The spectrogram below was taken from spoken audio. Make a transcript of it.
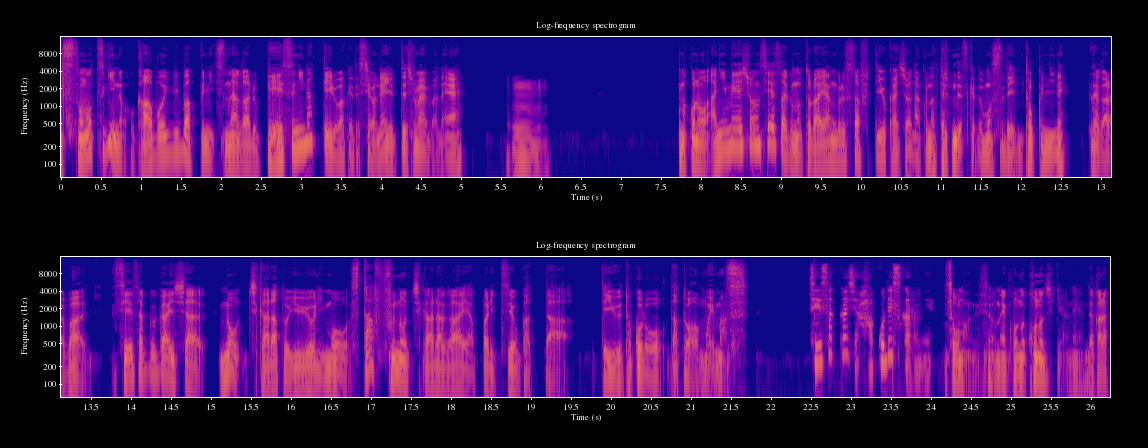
う、その次のカーボーイビバップにつながるベースになっているわけですよね、言ってしまえばね。うん。まあ、このアニメーション制作のトライアングルスタッフっていう会社はなくなってるんですけども、すでに特にね。だからまあ、制作会社の力というよりも、スタッフの力がやっぱり強かったっていうところだとは思います。制作会社箱ですからね。そうなんですよね。この、この時期はね。だから、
